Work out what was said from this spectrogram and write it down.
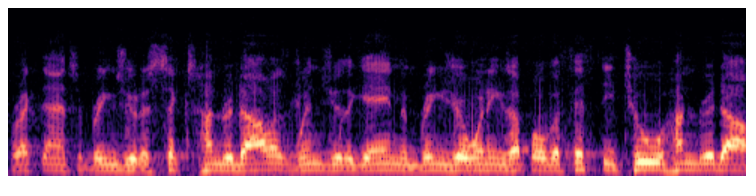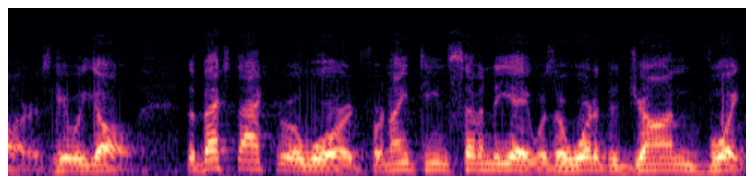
Correct answer brings you to $600, wins you the game, and brings your winnings up over $5,200. Here we go. The Best Actor Award for 1978 was awarded to Jon Voight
